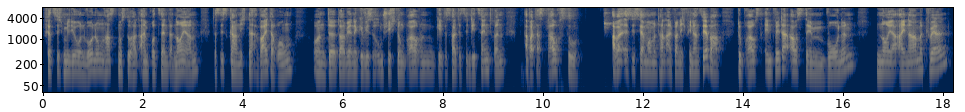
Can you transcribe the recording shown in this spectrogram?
40 Millionen Wohnungen hast, musst du halt ein Prozent erneuern. Das ist gar nicht eine Erweiterung. Und äh, da wir eine gewisse Umschichtung brauchen, geht es halt jetzt in die Zentren. Aber das brauchst du. Aber es ist ja momentan einfach nicht finanzierbar. Du brauchst entweder aus dem Wohnen neue Einnahmequellen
